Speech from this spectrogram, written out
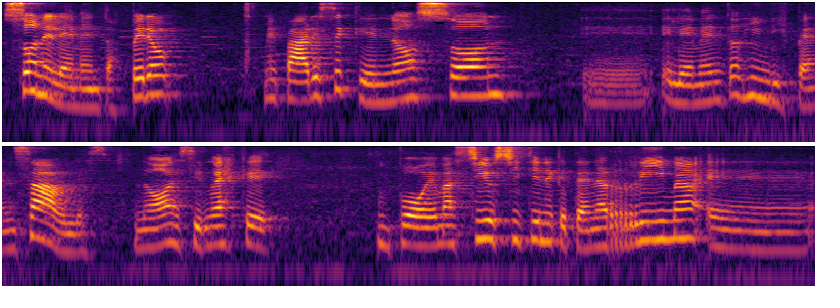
Son elementos, pero me parece que no son eh, elementos indispensables, ¿no? Es decir, no es que un poema sí o sí tiene que tener rima, eh,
